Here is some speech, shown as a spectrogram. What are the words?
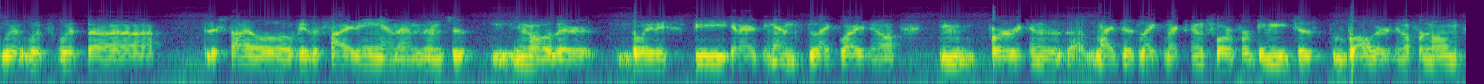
with with with uh, their style of either fighting and, and and just you know their the way they speak and everything. And likewise, you know, mm, Puerto Ricans uh, might dislike Mexicans for for being just brawlers, you know, for known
